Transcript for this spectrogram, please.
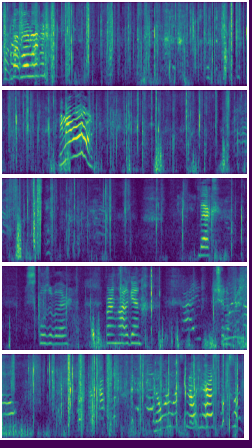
Run, run, run, run, run. Leave me alone! Back. School's over there. Burning hot again. Guys, I shouldn't you have. know what my house looks like? No one wants to know what your house looks like.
